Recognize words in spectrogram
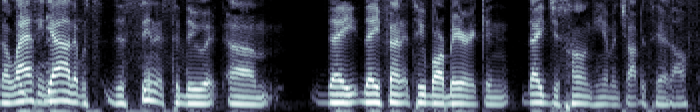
the last 1800s. guy that was the sentenced to do it, um, they they found it too barbaric, and they just hung him and chopped his head off.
